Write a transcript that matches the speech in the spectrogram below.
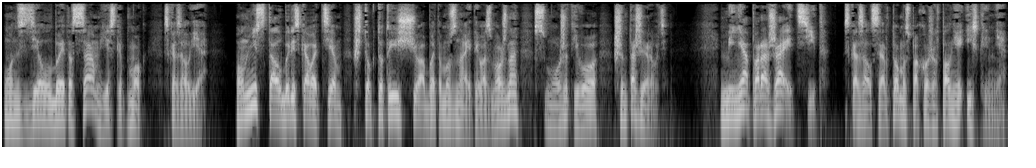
он сделал бы это сам, если б мог», — сказал я. «Он не стал бы рисковать тем, что кто-то еще об этом узнает и, возможно, сможет его шантажировать». «Меня поражает, Сид», — сказал сэр Томас, похоже, вполне искренне.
